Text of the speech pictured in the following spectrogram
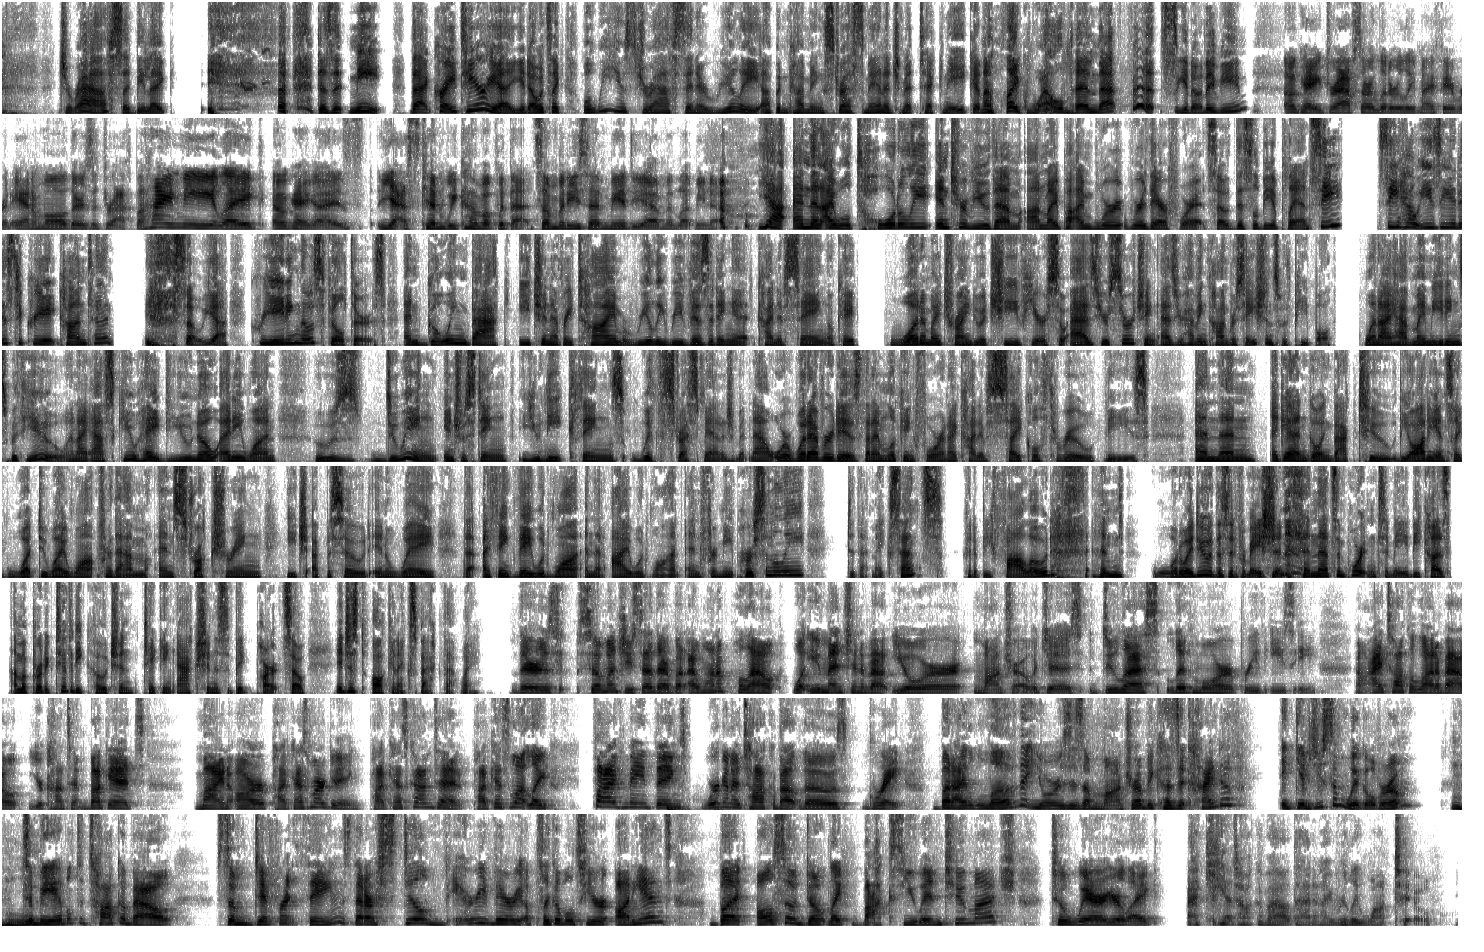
giraffes, I'd be like, does it meet that criteria? You know, it's like, well, we use giraffes in a really up and coming stress management technique. And I'm like, well, then that fits. You know what I mean? Okay, giraffes are literally my favorite animal. There's a giraffe behind me. Like, okay, guys, yes, can we come up with that? Somebody send me a DM and let me know. yeah, and then I will totally interview them on my. Po- I'm we're we're there for it. So this will be a plan. See, see how easy it is to create content. so yeah, creating those filters and going back each and every time, really revisiting it, kind of saying, okay, what am I trying to achieve here? So as you're searching, as you're having conversations with people, when I have my meetings with you and I ask you, Hey, do you know anyone who's doing interesting, unique things with stress management now or whatever it is that I'm looking for? And I kind of cycle through these. And then again, going back to the audience, like what do I want for them and structuring each episode in a way that I think they would want and that I would want. And for me personally, did that make sense? Could it be followed? and what do I do with this information? And that's important to me because I'm a productivity coach and taking action is a big part. So it just all connects back that way. There's so much you said there, but I want to pull out what you mentioned about your mantra, which is do less, live more, breathe easy. Now, I talk a lot about your content bucket. Mine are podcast marketing, podcast content, podcast a lot, like five main things. We're going to talk about those. Great. But I love that yours is a mantra because it kind of it gives you some wiggle room mm-hmm. to be able to talk about some different things that are still very, very applicable to your audience, but also don't like box you in too much to where you're like, I can't talk about that and I really want to.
